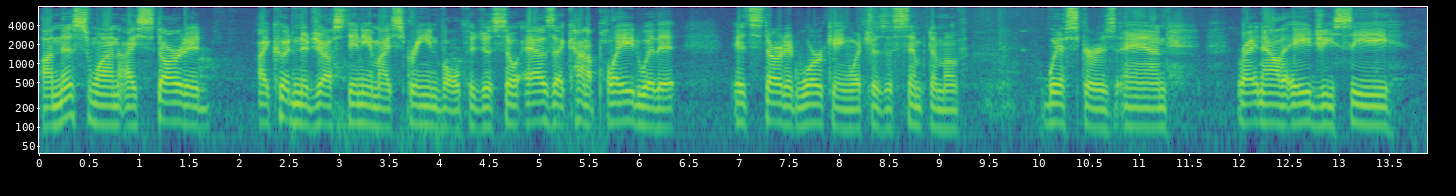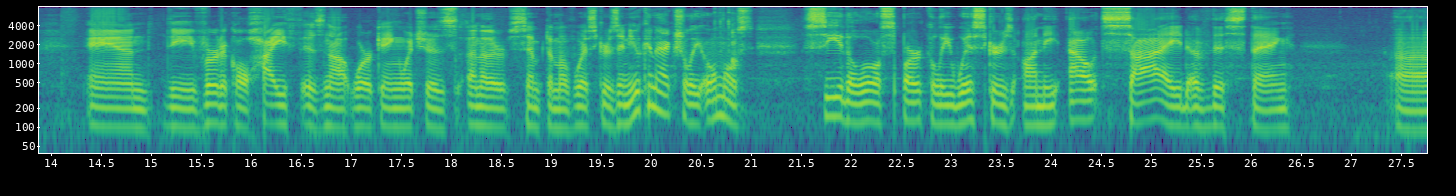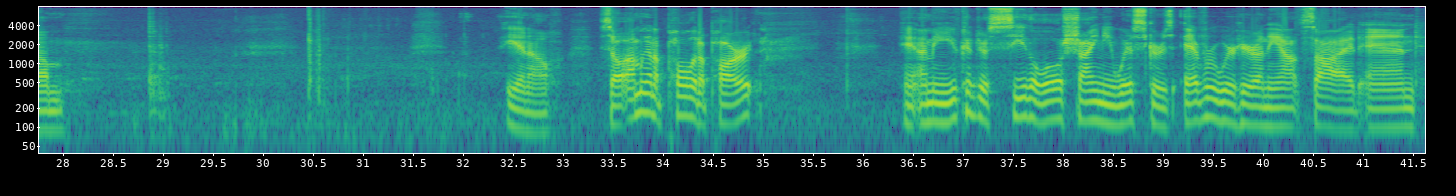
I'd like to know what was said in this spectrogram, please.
on this one, I started, I couldn't adjust any of my screen voltages, so as I kind of played with it, it started working, which is a symptom of whiskers. And right now the AGC and the vertical height is not working, which is another symptom of whiskers. And you can actually almost see the little sparkly whiskers on the outside of this thing. Um, you know, so I'm going to pull it apart. And, I mean, you can just see the little shiny whiskers everywhere here on the outside. And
